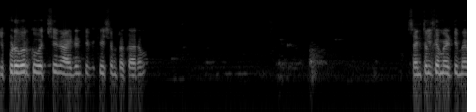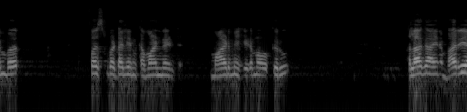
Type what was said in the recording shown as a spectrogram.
ఇప్పటి వరకు వచ్చిన ఐడెంటిఫికేషన్ ప్రకారం central committee member first battalion commandant Madimi Hidma ఒకరు అలాగా ఆయన భార్య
